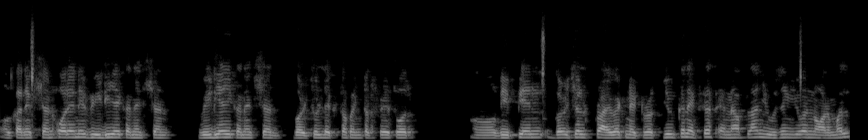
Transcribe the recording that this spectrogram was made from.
uh, connection or any VDA connection, VDI connection, virtual desktop interface or uh, VPN virtual private network. You can access Anaplan using your normal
